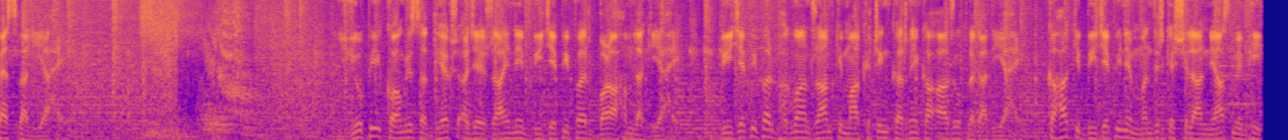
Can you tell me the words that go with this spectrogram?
फैसला लिया है। यूपी कांग्रेस अध्यक्ष अजय राय ने बीजेपी पर बड़ा हमला किया है। बीजेपी पर भगवान राम की मार्केटिंग करने का आरोप लगा दिया है। कहा कि बीजेपी ने मंदिर के शिलान्यास में भी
